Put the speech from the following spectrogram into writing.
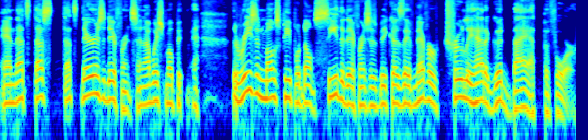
and that's that's that's there is a difference. And I wish most eh, the reason most people don't see the difference is because they've never truly had a good bath before.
